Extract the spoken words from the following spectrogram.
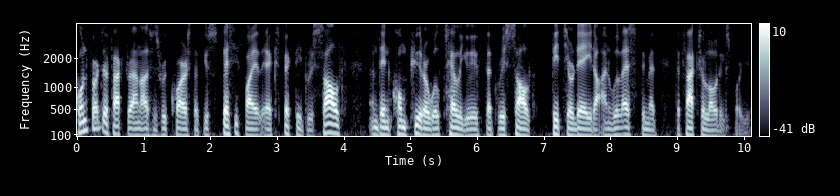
confirmatory factor analysis requires that you specify the expected result and then computer will tell you if that result fits your data and will estimate the factor loadings for you.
